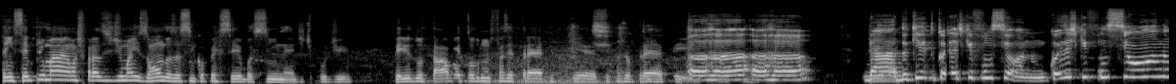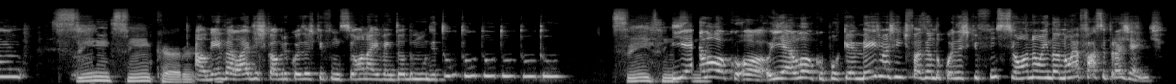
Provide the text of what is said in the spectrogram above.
tem sempre uma, umas paradas de umas ondas, assim, que eu percebo, assim, né? De tipo, de período tal, vai todo mundo fazer trap, porque tem fazer o trap. Aham, aham. Da, do que, coisas que funcionam. Coisas que funcionam. Sim, sim, cara. Alguém vai lá e descobre coisas que funcionam, aí vem todo mundo e tu, tu, tu, tu, tu, tu. Sim, sim. E sim. é louco, ó. E é louco, porque mesmo a gente fazendo coisas que funcionam, ainda não é fácil pra gente.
